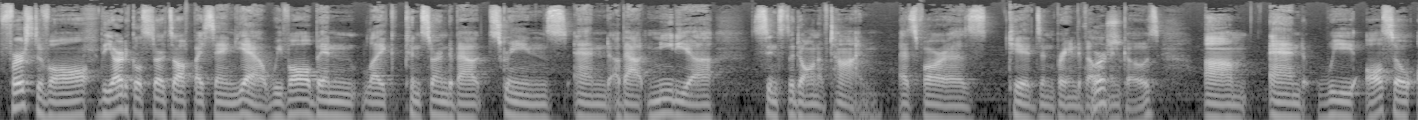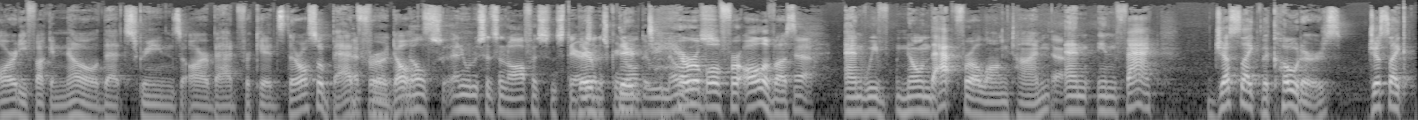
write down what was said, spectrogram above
first of all, the article starts off by saying, "Yeah, we've all been like concerned about screens and about media since the dawn of time, as far as kids and brain development goes." Um, and we also already fucking know that screens are bad for kids. They're also bad, Bad for, adults. Anyone who sits in an office and stares They're, at a screen they're all day, we know this. terrible for all of us. Yeah. And we've known that for a long time. Yeah. And in fact, just like the coders, just like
